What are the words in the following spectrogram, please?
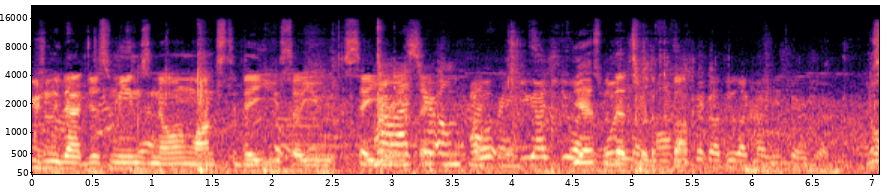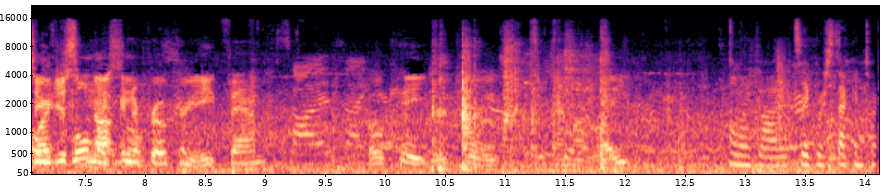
Usually that just means no one wants to date you, so you say you're Oh, that's your own preference. Yes, but that's for the fuck. So you're just not gonna procreate, fam? Okay, your choice. Am I right? Oh my god, it's like we're stuck in. time.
